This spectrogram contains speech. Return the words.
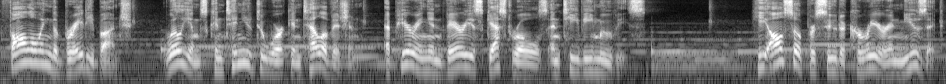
Following The Brady Bunch, Williams continued to work in television, appearing in various guest roles and TV movies. He also pursued a career in music,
